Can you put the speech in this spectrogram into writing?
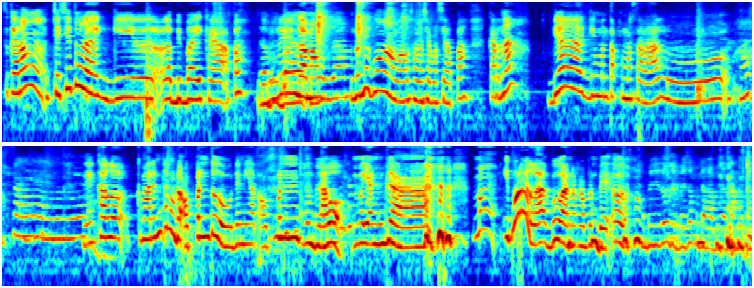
sekarang Ceci tuh lagi lebih baik kayak apa? Baik nggak mau udah deh gue nggak mau sama siapa-siapa. Karena dia lagi mentok ke masa lalu. Masa Ya, kalau kemarin kan udah open tuh, udah niat open, tapi yang enggak. Emang ibu rela bu anak open BO? habis itu udah besok udah punya tangan kaki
